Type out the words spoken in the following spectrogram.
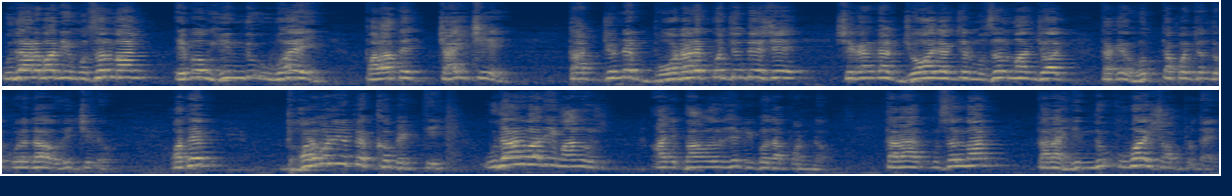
উদারবাদী মুসলমান এবং হিন্দু উভয়ই পালাতে চাইছে তার জন্য বর্ডারে পর্যন্ত এসে সেখানকার জজ একজন মুসলমান জজ তাকে হত্যা পর্যন্ত করে দেওয়া হয়েছিল। অতএব ধর্মনিরপেক্ষ ব্যক্তি, উদারবাদী মানুষ আজ বাংলাদেশে বিপদাপন্ন। তারা মুসলমান, তারা হিন্দু, উভয় সম্প্রদায়।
